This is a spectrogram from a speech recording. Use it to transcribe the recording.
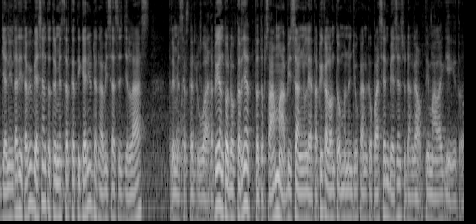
janin tadi. Tapi biasanya untuk trimester ketiga ini udah nggak bisa sejelas trimester kedua. Tapi untuk dokternya tetap sama bisa ngelihat. Tapi kalau untuk menunjukkan ke pasien biasanya sudah nggak optimal lagi gitu.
